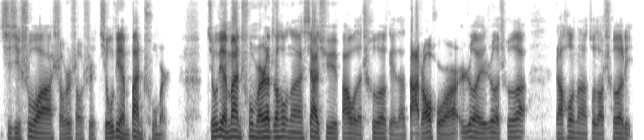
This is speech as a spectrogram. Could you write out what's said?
洗洗漱啊，收拾收拾，九点半出门。九点半出门了之后呢，下去把我的车给它打着火，热一热车，然后呢坐到车里，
